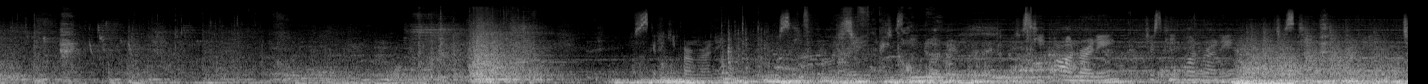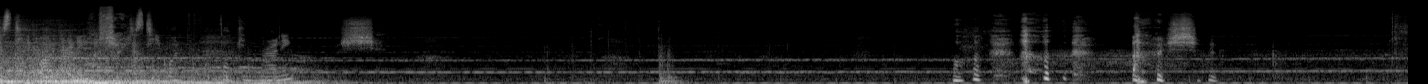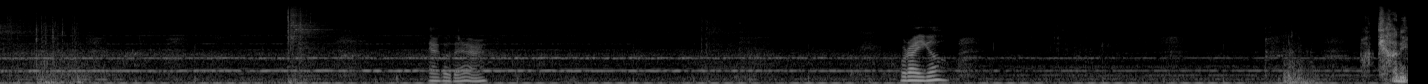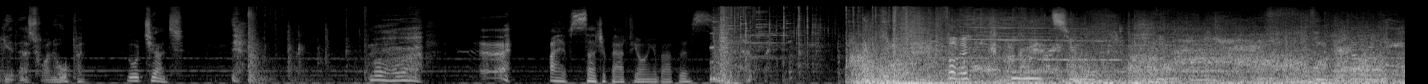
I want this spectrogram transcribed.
Where do I go? I can't get this one open. No chance. I have such a bad feeling about this. I'm going to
